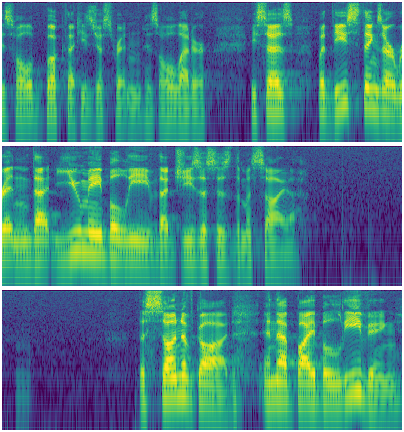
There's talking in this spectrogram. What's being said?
his whole book that he's just written, his whole letter. He says, But these things are written that you may believe that Jesus is the Messiah, the Son of God, and that by believing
